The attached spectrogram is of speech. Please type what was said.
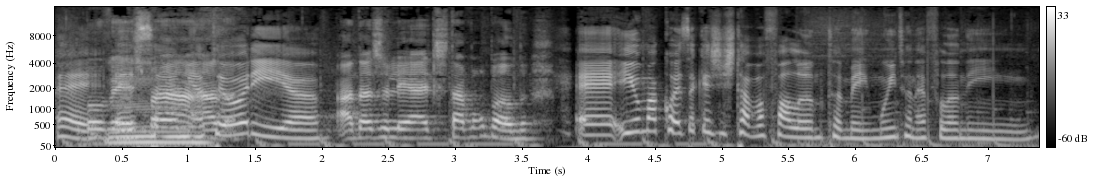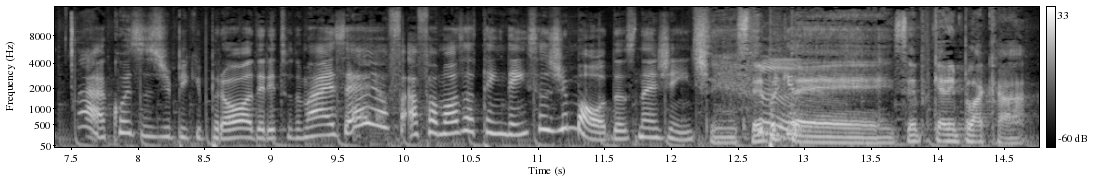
É, Bovespa, essa é a minha a- teoria. A da Juliette tá bombando. É, e uma coisa que a gente tava falando também muito, né? Falando em ah, coisas de Big Brother e tudo mais, é a, a famosa tendências de modas, né, gente? Sim, sempre tem. Sempre querem placar.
